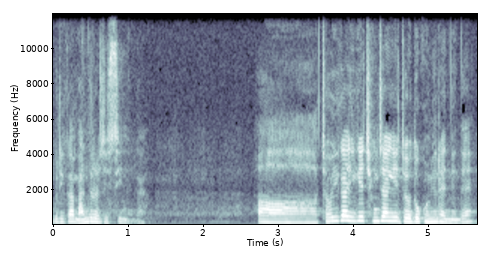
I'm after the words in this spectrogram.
우리가 만들어질 수 있는가? 어, 저희가 이게 굉장히 저도 고민을 했는데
